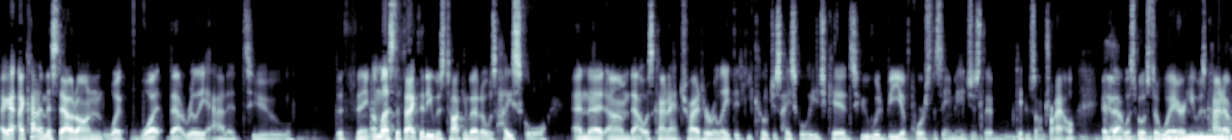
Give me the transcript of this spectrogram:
I got, I kind of missed out on like what that really added to the thing, unless the fact that he was talking about it was high school and that um, that was kind of tried to relate that he coaches high school age kids who would be, of course, the same age as the kid who's on trial. If Yeah. that was supposed to where he was kind of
